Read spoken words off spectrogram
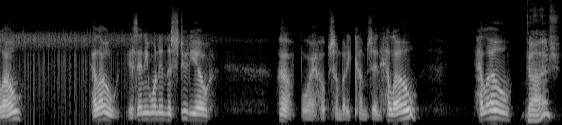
Hello? Hello? Is anyone in the studio? Oh, boy, I hope somebody comes in. Hello? Hello? Tosh?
